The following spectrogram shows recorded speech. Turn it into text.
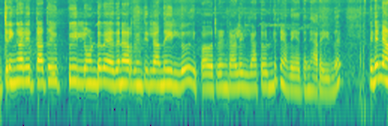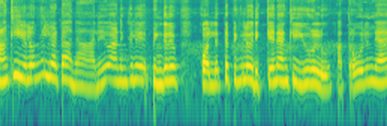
ഇത്രയും കാലം ഇത്താത്ത ഇപ്പം ഇല്ലോണ്ട് വേദന അറിഞ്ഞിട്ടില്ല എന്നേ ഇല്ലു ഇപ്പോൾ അവർ രണ്ടാളില്ലാത്തതുകൊണ്ട് ഞാൻ വേദന അറിയുന്നത് പിന്നെ ഞാൻ കീഴലൊന്നും ഇല്ല കേട്ടോ ഞാൻ വേണമെങ്കിൽ പിങ്കിലും കൊല്ലത്തെ പിങ്കിലും ഒരിക്കലേ ഞാൻ കീയുള്ളൂ. അത്ര പോലും ഞാൻ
